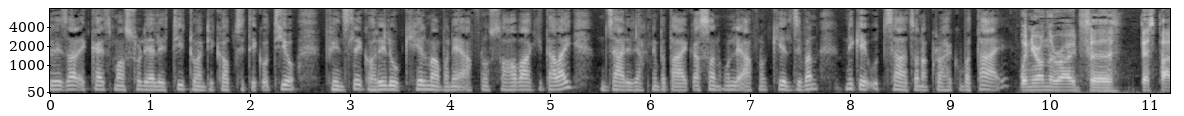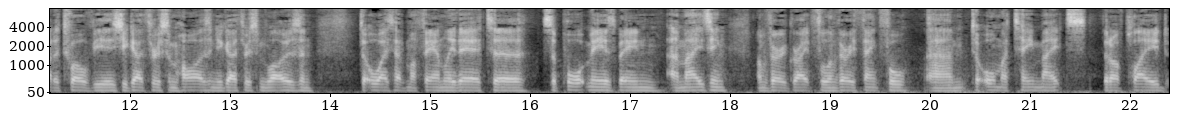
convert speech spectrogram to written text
दुई हजार एक्काइसमा अस्ट्रेलियाले टी ट्वेन्टी कप जितेको थियो। फिन्सले घरेलु खेलमा भने आफ्नो सहभागितालाई जारी राख्ने बताएका छन्। उनले आफ्नो खेल जीवन निकै उत्साहजनक रहेको बताए। Best part of 12 years, you go through some highs and you go through some lows and to always have my family there to support me has been amazing. I'm very grateful and very thankful um, to all my teammates that I've played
